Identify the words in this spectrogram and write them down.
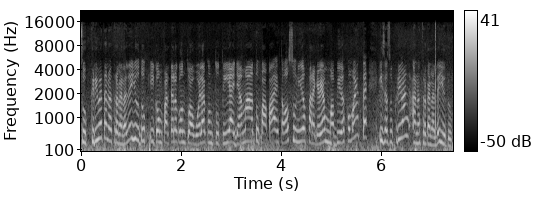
suscríbete a nuestro canal de YouTube y compártelo con tu abuela, con tu tía, llama a tu papá de Unidos para que vean más videos como este y se suscriban a nuestro canal de YouTube.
